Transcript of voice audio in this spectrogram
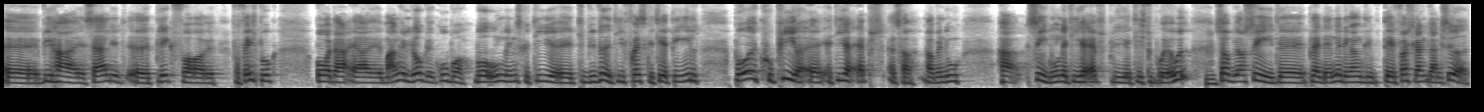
Øh, vi har øh, særligt øh, blik for, øh, for Facebook, hvor der er øh, mange lukkede grupper, hvor unge mennesker, de, øh, de, vi ved, de er friske til at dele både kopier af, af de her apps, altså når vi nu har set nogle af de her apps blive distribueret ud, mm. så har vi også set øh, blandt andet, dengang det, det første gang, de lancerede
